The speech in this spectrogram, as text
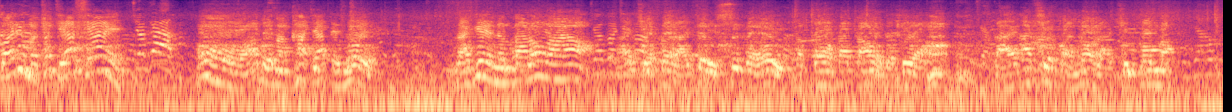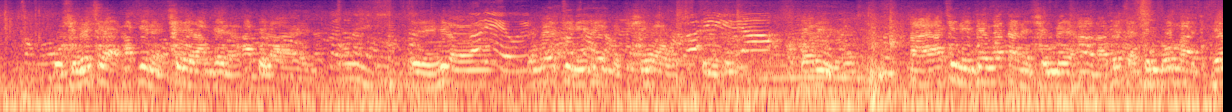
喂，你莫出一下声呢？哦，啊无嘛卡一下电话。来，这两百拢来哦，来九个来，这里四个而已，帮我加搞的对了哦。来，啊切管肉来，清风吧。有想要吃较紧的，七个人给人啊过来。诶，迄个，有咩今年天就一小啊，今年天，可以。来啊！这年边我等你先卖哈，若要食新鲜嘛，一条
